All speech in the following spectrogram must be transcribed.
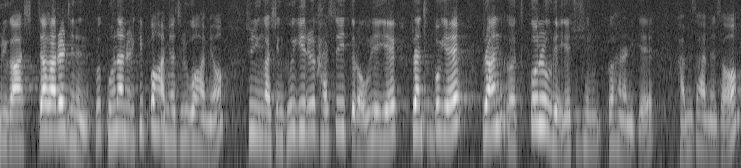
우리가 십자가를 지는 그 고난을 기뻐하며 즐거워하며 주님 가신 그 길을 갈 수 있도록 우리에게 그러한 축복의 그러한 어, 특권을 우리에게 주신 그 하나님께 감사하면서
